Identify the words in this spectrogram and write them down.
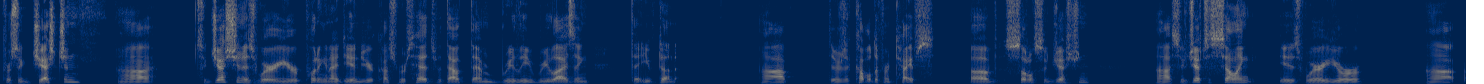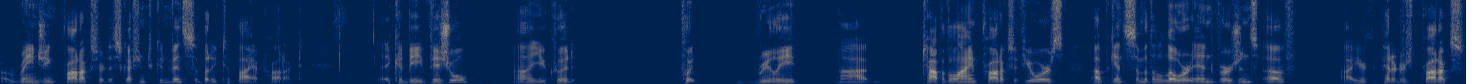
For suggestion, uh, suggestion is where you're putting an idea into your customers' heads without them really realizing that you've done it. Uh, there's a couple different types of subtle suggestion. Uh, suggestive selling is where you're uh, arranging products or discussion to convince somebody to buy a product. It could be visual. Uh, you could put really top of the line products of yours up against some of the lower end versions of uh, your competitors' products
